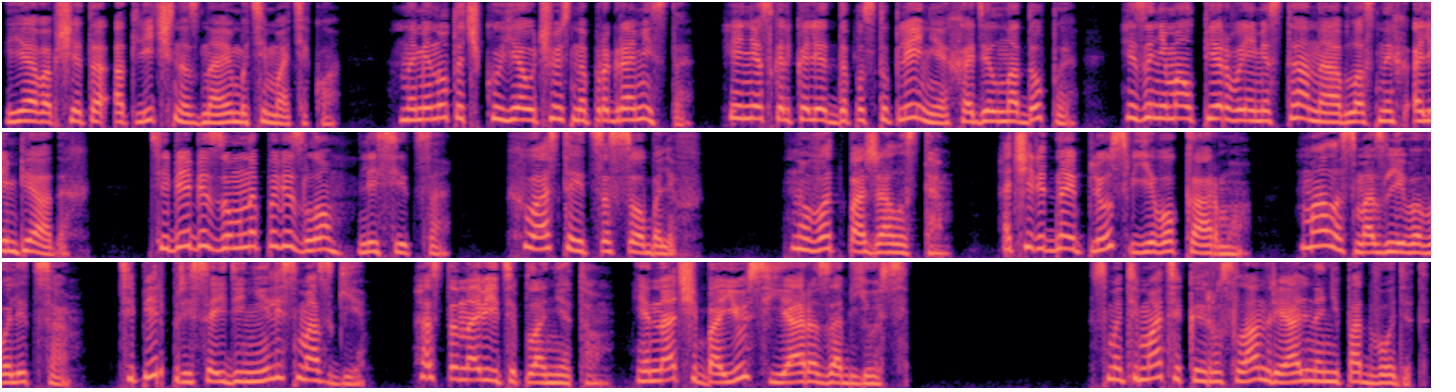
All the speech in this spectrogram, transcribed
Я вообще-то отлично знаю математику. На минуточку я учусь на программиста, и несколько лет до поступления ходил на допы и занимал первые места на областных олимпиадах. Тебе безумно повезло, лисица. Хвастается Соболев. Ну вот, пожалуйста, очередной плюс в его карму. Мало смазливого лица. Теперь присоединились мозги. Остановите планету, иначе, боюсь, я разобьюсь. С математикой Руслан реально не подводит.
